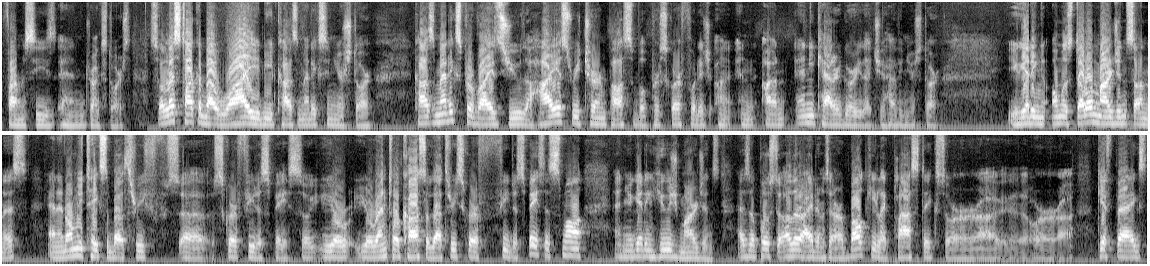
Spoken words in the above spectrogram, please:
pharmacies and drugstores. So let's talk about why you need cosmetics in your store. Cosmetics provides you the highest return possible per square footage on, in, on any category that you have in your store. You're getting almost double margins on this, and it only takes about three uh, square feet of space. So your, your rental cost of that three square feet of space is small, and you're getting huge margins, as opposed to other items that are bulky, like plastics or, uh, or uh, gift bags,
